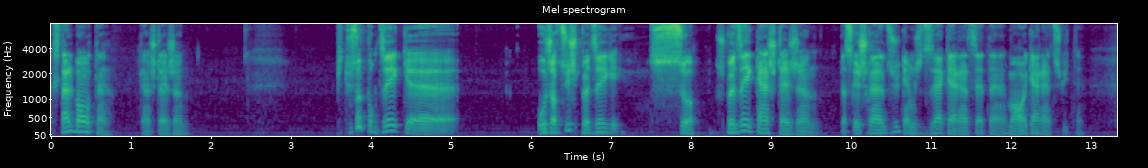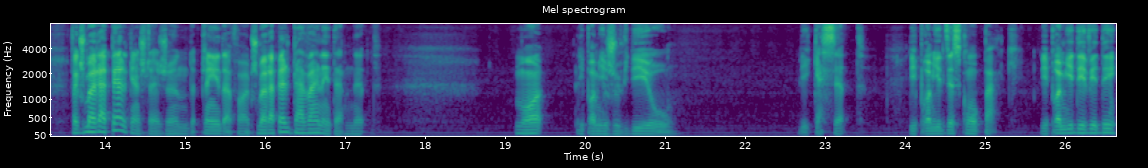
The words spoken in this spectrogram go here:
C'était le bon temps, quand j'étais jeune. Puis tout ça pour dire que aujourd'hui, je peux dire ça. Je peux dire quand j'étais jeune. Parce que je suis rendu, comme je disais, à 47 ans, mort 48 ans. Fait que je me rappelle quand j'étais jeune de plein d'affaires. Je me rappelle d'avant l'Internet. Moi, les premiers jeux vidéo, les cassettes, les premiers disques compacts, les premiers DVD.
